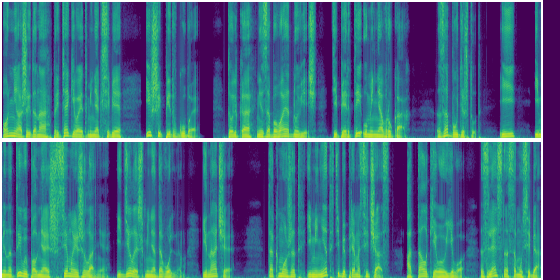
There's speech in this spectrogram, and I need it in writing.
он неожиданно притягивает меня к себе и шипит в губы. «Только не забывай одну вещь. Теперь ты у меня в руках. Забудешь тут. И именно ты выполняешь все мои желания и делаешь меня довольным. Иначе... Так может и минет тебе прямо сейчас? Отталкиваю его, злясь на саму себя.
